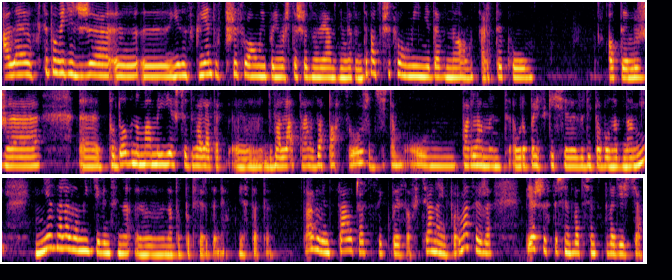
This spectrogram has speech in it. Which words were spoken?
Ale chcę powiedzieć, że y, y, jeden z klientów przysłał mi, ponieważ też rozmawiałam z nim na ten temat, przysłał mi niedawno artykuł o tym, że e, podobno mamy jeszcze dwa lata, dwa lata zapasu, że gdzieś tam um, Parlament Europejski się zlitował nad nami. Nie znalazłam nigdzie więcej na, na to potwierdzenia, niestety. Tak, więc cały czas jakby jest oficjalna informacja, że 1 stycznia 2020,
